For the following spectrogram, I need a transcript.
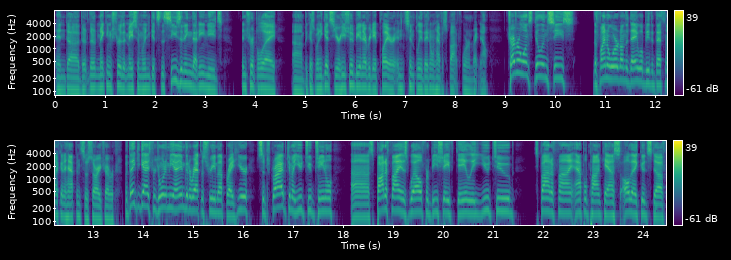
And uh, they're, they're making sure that Masyn Winn gets the seasoning that he needs in AAA um, because when he gets here, he should be an everyday player. And simply, they don't have a spot for him right now. Trevor wants Dylan Cease. The final word on the day will be that that's not going to happen. So sorry, Trevor. But thank you guys for joining me. I am going to wrap the stream up right here. Subscribe to my YouTube channel. Uh, Spotify as well for B Shafe Daily, YouTube, Spotify, Apple Podcasts, all that good stuff.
